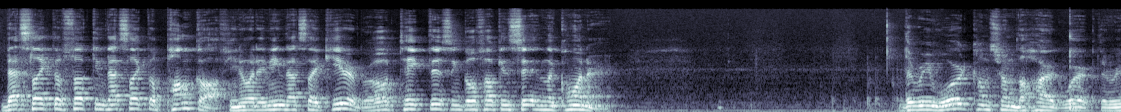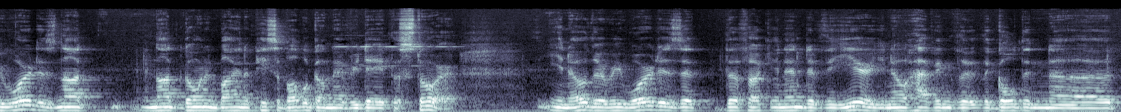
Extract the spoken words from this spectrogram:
That's like the fucking, that's like the punk off, you know what I mean? That's like, here bro, take this and go fucking sit in the corner. The reward comes from the hard work. The reward is not, not going and buying a piece of bubblegum every day at the store you know, the reward is at the fucking end of the year, you know, having the, the golden uh,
